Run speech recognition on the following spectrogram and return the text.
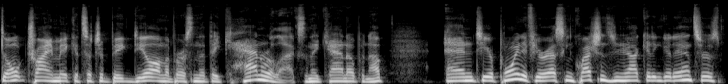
don't try and make it such a big deal on the person that they can relax and they can open up And to your point, if you're asking questions and you're not getting good answers,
